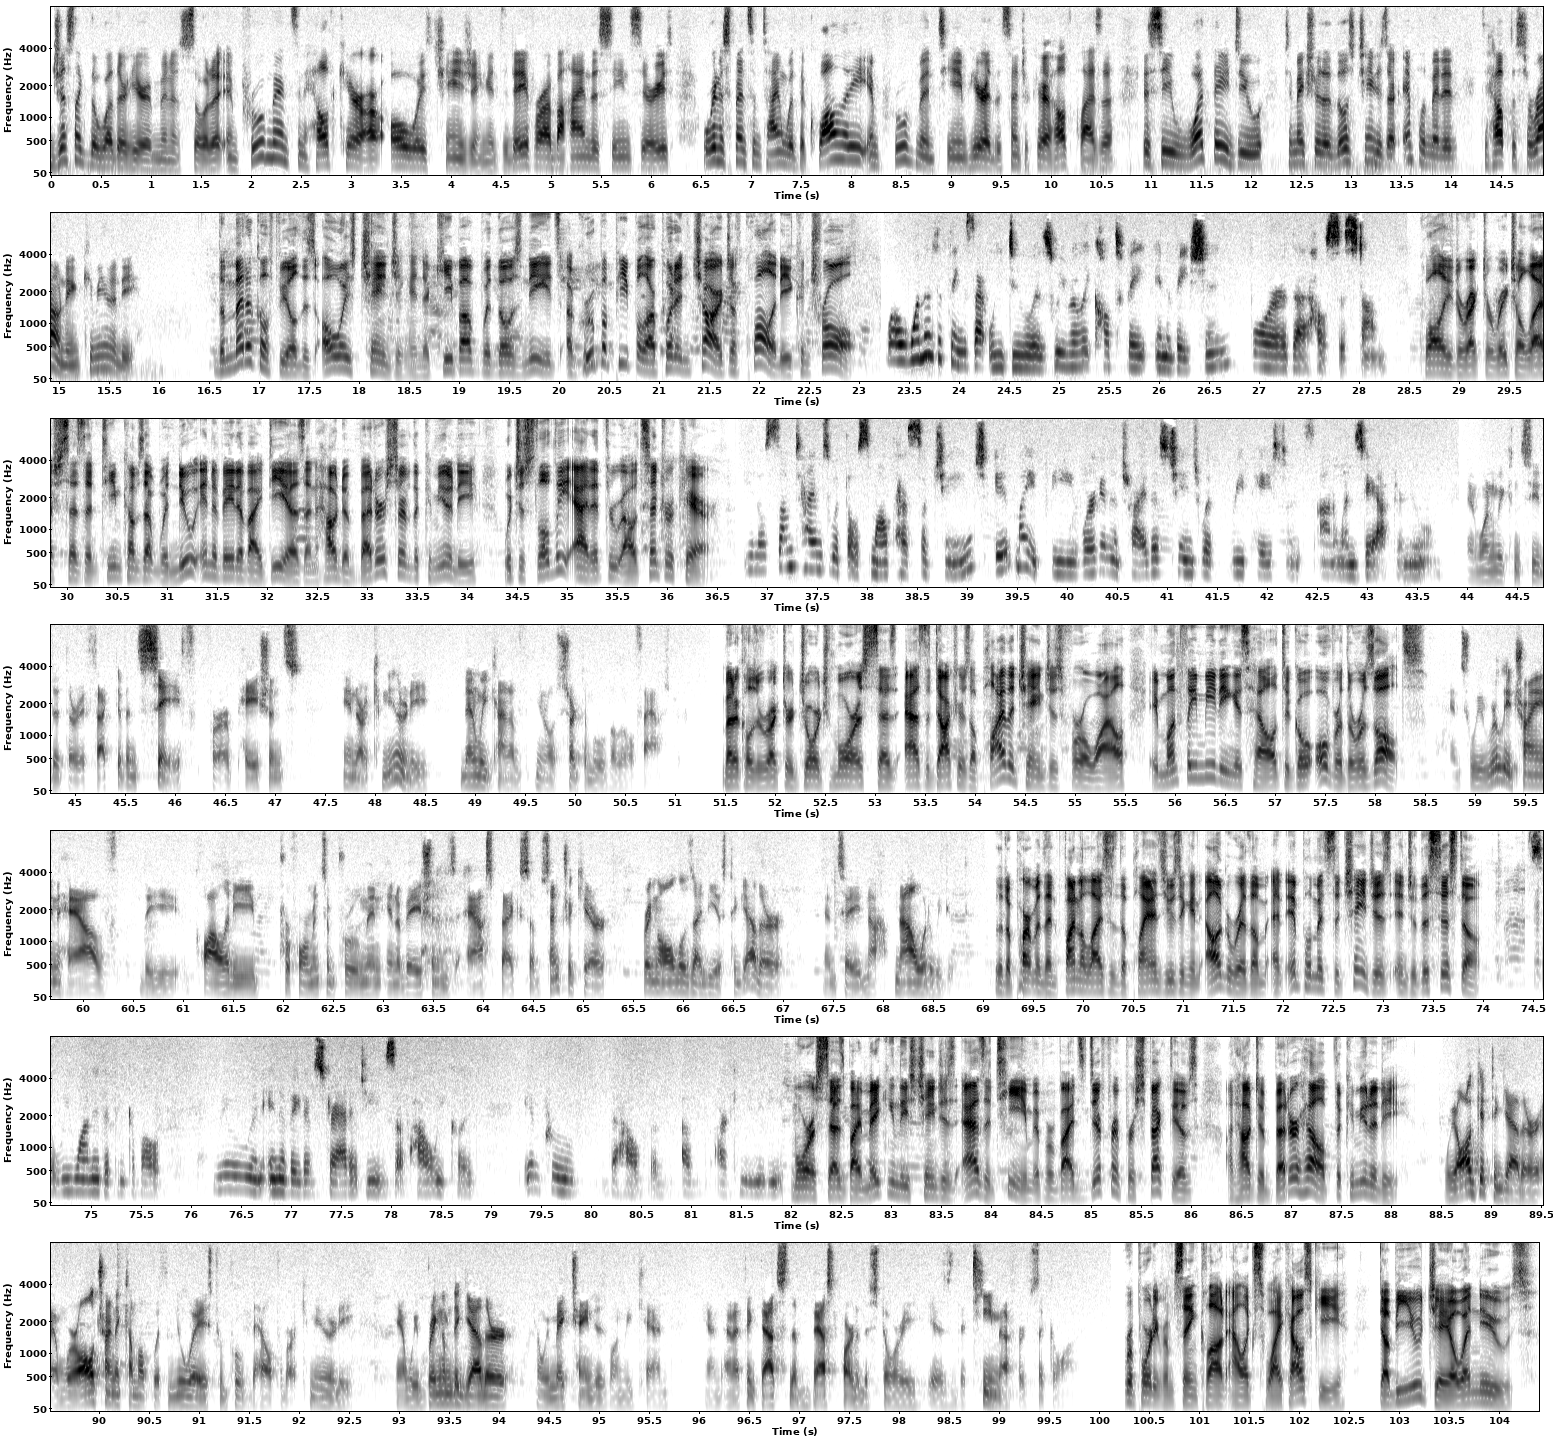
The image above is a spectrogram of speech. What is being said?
Just like the weather here in Minnesota, improvements in healthcare are always changing. And today, for our Behind the Scenes series, we're going to spend some time with the Quality Improvement Team here at the CentraCare Health Plaza to see what they do to make sure that those changes are implemented to help the surrounding community. The medical field is always changing, and to keep up with those needs, a group of people are put in charge of quality control. Well, one of the things that we do is we really cultivate innovation for the health system. Quality Director Rachel Lesh says the team comes up with new innovative ideas on how to better serve the community, which is slowly added throughout CentraCare. You know, sometimes with those small tests of change, it might be we're going to try this change with three patients on a Wednesday afternoon. And when we can see that they're effective and safe for our patients and our community, then we kind of, you know, start to move a little faster. Medical Director George Morris says as the doctors apply the changes for a while, a monthly meeting is held to go over the results. And so we really try and have the quality, performance improvement, innovations aspects of CentraCare bring all those ideas together and say, now, now what do we do? The department then finalizes the plans using an algorithm and implements the changes into the system. So we wanted to think about new and innovative strategies of how we could improve the health of, of, our community. Morris says by making these changes as a team, it provides different perspectives on how to better help the community we all get together and we're all trying to come up with new ways to improve the health of our community. And we bring them together and we make changes when we can. And, and I think that's the best part of the story is the team efforts that go on. Reporting from St. Cloud, Alex Swikowski, WJON News.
